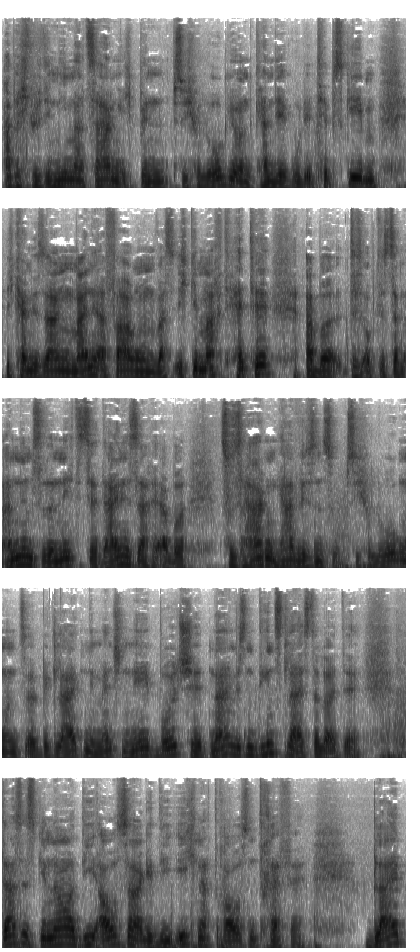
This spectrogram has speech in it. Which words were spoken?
Aber ich würde niemals sagen, ich bin Psychologe und kann dir gute Tipps geben. Ich kann dir sagen, meine Erfahrungen, was ich gemacht hätte, aber das, ob das dann annimmst oder nicht, ist ja deine Sache. Aber zu sagen, ja, wir sind so Psychologen und äh, begleiten die Menschen, nee, Bullshit. Nein, wir sind Dienstleister, Leute. Das ist genau die Aussage, die ich nach draußen treffe. Bleib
